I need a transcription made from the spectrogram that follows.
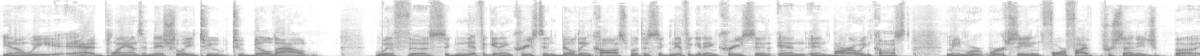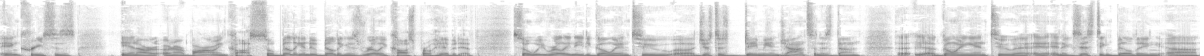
You know, we had plans initially to to build out with a significant increase in building costs, with a significant increase in, in, in borrowing costs. I mean, we're, we're seeing four or five percentage uh, increases in our in our borrowing costs. So building a new building is really cost prohibitive. So we really need to go into uh, just as Damian Johnson has done, uh, uh going into a, an existing building uh,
